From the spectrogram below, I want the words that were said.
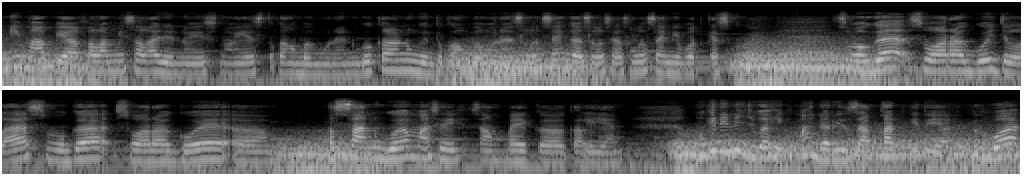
ini maaf ya kalau misal ada noise noise tukang bangunan gue kalau nungguin tukang bangunan selesai nggak selesai selesai nih podcast gue. Semoga suara gue jelas semoga suara gue um, pesan gue masih sampai ke kalian. Mungkin ini juga hikmah dari zakat gitu ya bahwa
